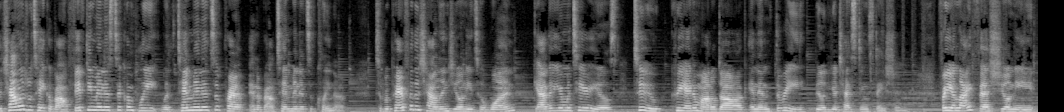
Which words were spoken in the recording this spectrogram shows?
The challenge will take about 50 minutes to complete with 10 minutes of prep and about 10 minutes of cleanup. To prepare for the challenge, you'll need to 1. Gather your materials, 2. Create a model dog, and then 3. Build your testing station. For your life vest, you'll need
